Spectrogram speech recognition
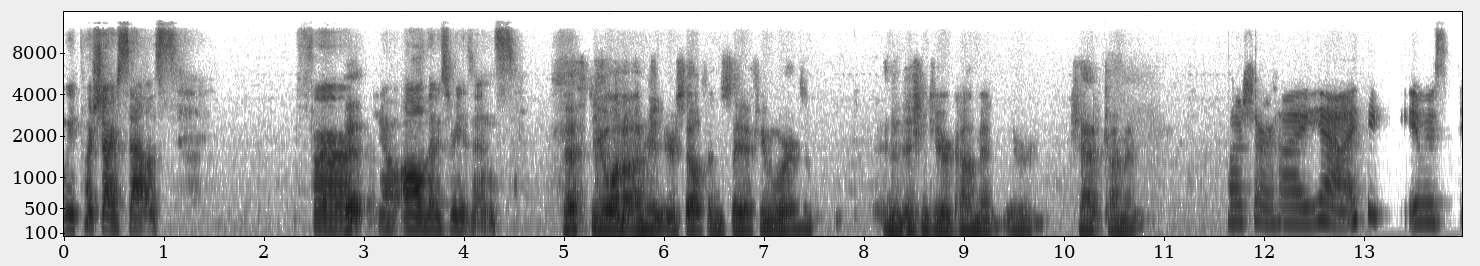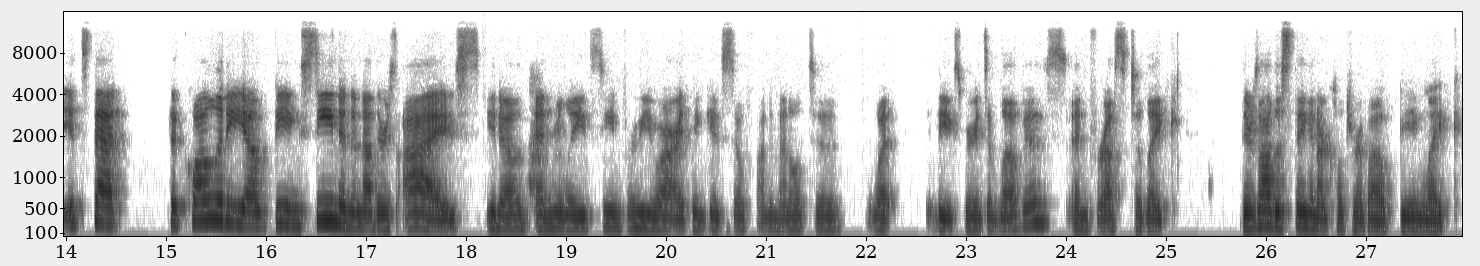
we push ourselves for you know all those reasons. Beth, do you want to unmute yourself and say a few words in addition to your comment, your chat comment? Oh, sure. Hi. Yeah, I think it was, it's that the quality of being seen in another's eyes, you know, and really seen for who you are, I think is so fundamental to what the experience of love is. And for us to like, there's all this thing in our culture about being like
